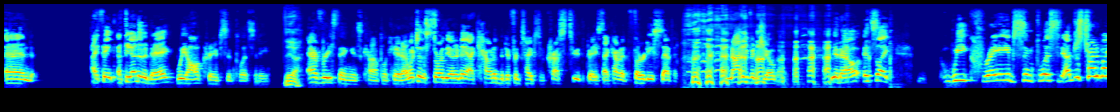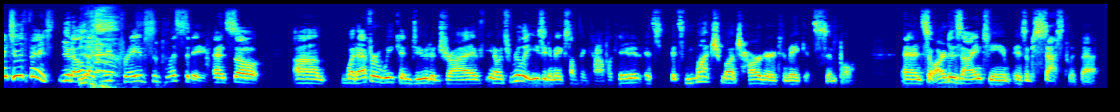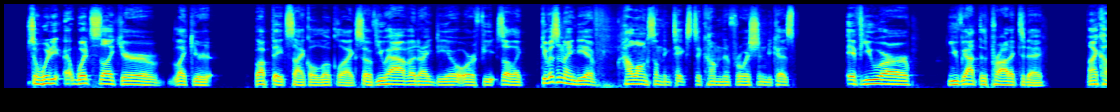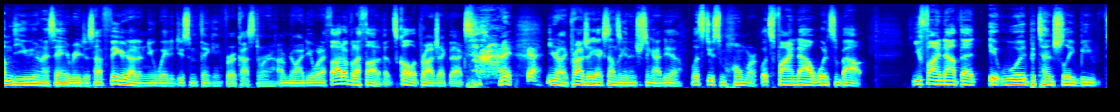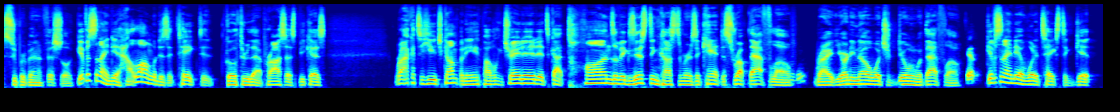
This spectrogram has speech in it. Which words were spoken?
And I think at the end of the day, we all crave simplicity. Yeah. Everything is complicated. I went to the store the other day. I counted the different types of Crest toothpaste. I counted 37. I'm not even joking. You know, it's like we crave simplicity. I'm just trying to buy toothpaste. You know, yeah. like we crave simplicity. And so, um, whatever we can do to drive, you know, it's really easy to make something complicated. It's it's much much harder to make it simple. And so our design team is obsessed with that. So what do you, what's like your like your update cycle look like? So if you have an idea or a feat, so like give us an idea of how long something takes to come to fruition because if you are you've got the product today I come to you and I say, Hey, Regis, I've figured out a new way to do some thinking for a customer. I have no idea what I thought of, but I thought of it. Let's call it Project X, right? Yeah. You're like, Project X sounds like an interesting idea. Let's do some homework. Let's find out what it's about. You find out that it would potentially be super beneficial. Give us an idea. How long does it take to go through that process? Because Rocket's a huge company, publicly traded. It's got tons of existing customers. It can't disrupt that flow, mm-hmm. right? You already know what you're doing with that flow. Yep. Give us an idea of what it takes to get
